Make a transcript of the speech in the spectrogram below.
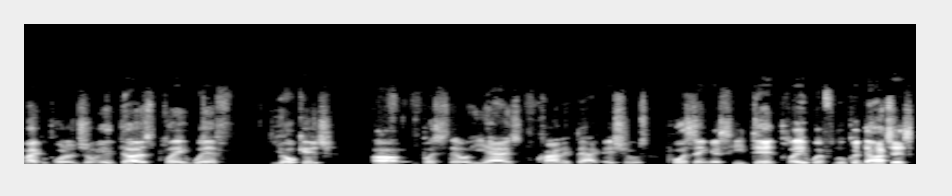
Michael Porter Jr. does play with Jokic, uh, but still he has chronic back issues. Porzingis, he did play with Luka Doncic.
